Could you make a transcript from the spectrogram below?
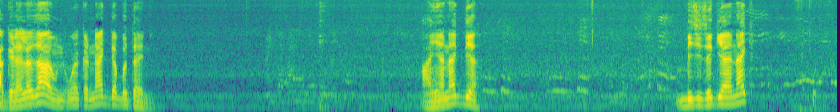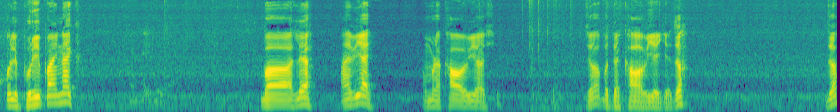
આગળ હાલો જા હું એક નાખી દે બધાને અહીંયા નાખ દે. બીજી જગ્યાએ નાખ. ઓલી ભૂરી પાઈ નાખ. બા લે આવી આય. હમણાં ખાવા વ્યા છે. જો બધા ખાવા વ્યાઈ ગયા. જો. જો.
